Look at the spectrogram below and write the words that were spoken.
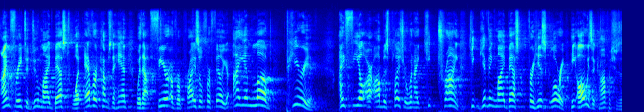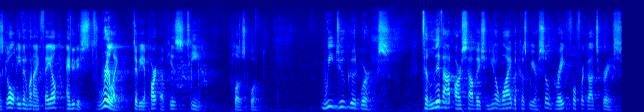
I'm free to do my best, whatever comes to hand, without fear of reprisal for failure. I am loved, period. I feel our Abba's pleasure when I keep trying, keep giving my best for His glory. He always accomplishes His goal even when I fail, and it is thrilling to be a part of His team. Close quote. We do good works to live out our salvation. You know why? Because we are so grateful for God's grace.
